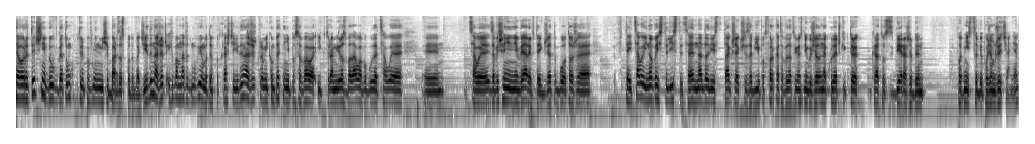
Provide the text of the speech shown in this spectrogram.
teoretycznie był w gatunku, który powinien mi się bardzo spodobać. Jedyna rzecz, i chyba nawet mówiłem o tym w podcaście, jedyna rzecz, która mi kompletnie nie pasowała i która mi rozwalała w ogóle całe, y, całe zawieszenie niewiary w tej grze, to było to, że w tej całej nowej stylistyce nadal jest tak, że jak się zabije potworka, to wylatują z niego zielone kuleczki, które Kratos zbiera, żeby podnieść sobie poziom życia, nie?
